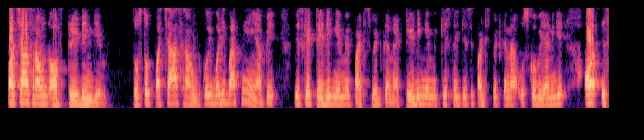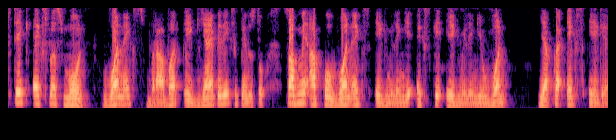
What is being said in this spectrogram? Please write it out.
पचास राउंड ऑफ़ ट्रेडिंग गेम दोस्तों, पचास राउंड कोई बड़ी बात नहीं है यहाँ पे। इसके ट्रेडिंग गेम में पार्टिसिपेट करना है। ट्रेडिंग गेम में किस तरीके से पार्टिसिपेट करना है, उसको भी जानेंगे। और स्टेक एक्स प्लस मोन। वन एक्स बराबर एक। यहाँ पे देख सकते हैं दोस्तों, सब में आपको वन एक्स एग मिलेंगे, एक्स के एग मिलेंगे, वन। ये आपका एक्स एग है।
